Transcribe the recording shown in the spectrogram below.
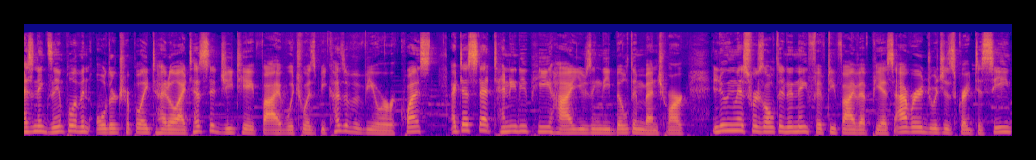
As an example of an older AAA title, I tested GTA 5 which was because of a viewer request. I tested at 1080p high using the built-in benchmark, and doing this resulted in a 55 FPS average, which is great to see.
